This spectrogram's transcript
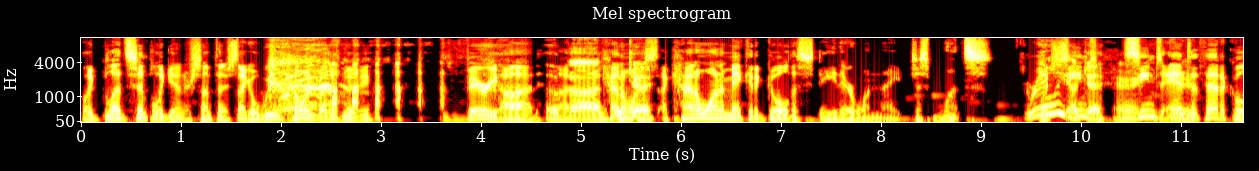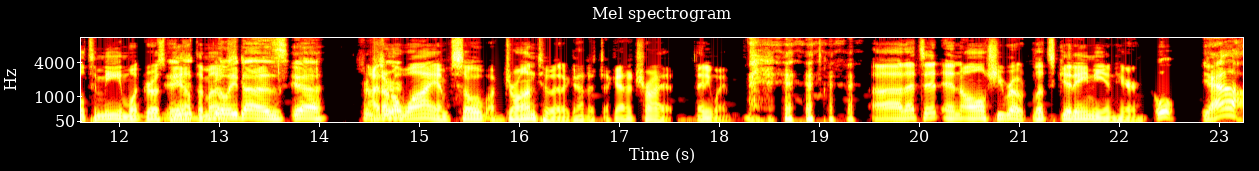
like Blood Simple again or something. It's like a weird Coen Brothers movie. It's very odd. Oh I God. kind of okay. want to. I kind of want to make it a goal to stay there one night, just once. really? Which seems, okay. Right. seems Weird. antithetical to me and what grossed me it out the most. really does. Yeah. I don't sure. know why I'm so I'm drawn to it. I gotta I gotta try it. Anyway, uh, that's it and all she wrote. Let's get Amy in here. Oh, yeah.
